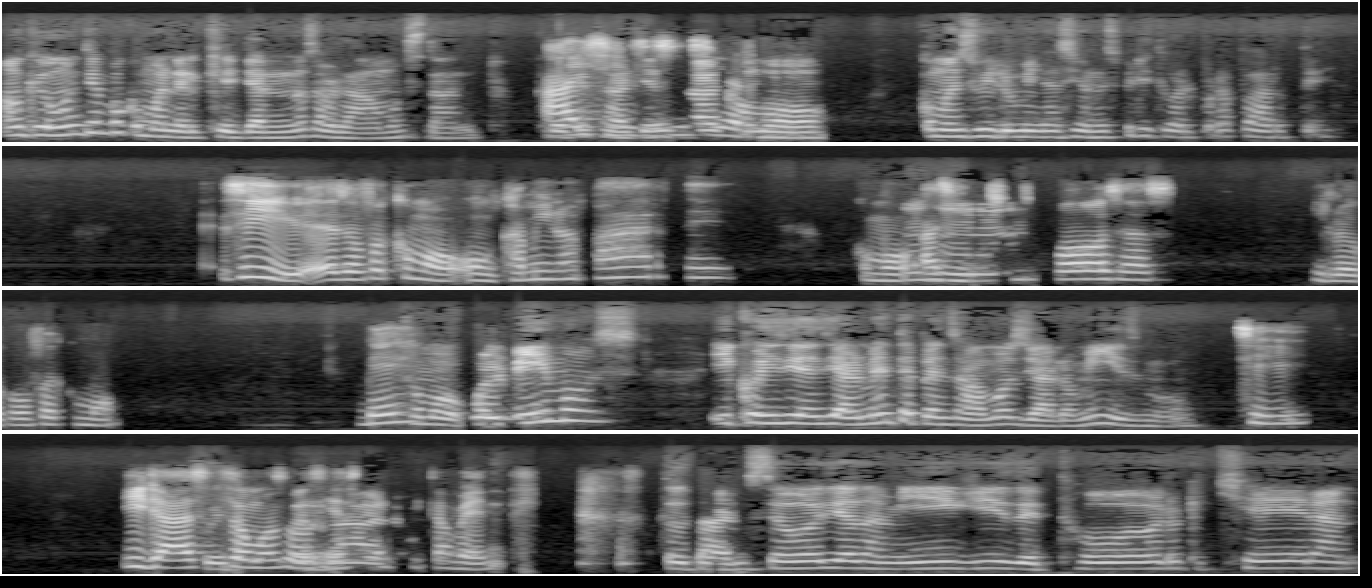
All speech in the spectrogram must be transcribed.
Aunque hubo un tiempo como en el que ya no nos hablábamos tanto. Creo Ay, que sí, como, como en su iluminación espiritual por aparte. Sí, eso fue como un camino aparte, como haciendo sus cosas. Y luego fue como, ve, Como volvimos y coincidencialmente pensábamos ya lo mismo. sí. Y ya Pues somos raro. prácticamente. Total, socias, amiguis, de todo lo que quieran.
